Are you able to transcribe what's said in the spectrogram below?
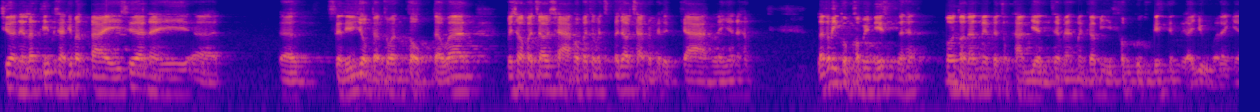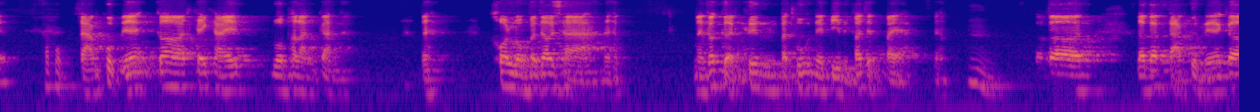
เชื่อในลัทธิประชาธิปไตยเชื่อในเอ่อเอ่อเสรีนิยมแบบตะวันตก แต่ว่าไม่ชอบพระเจ้าชาเพราะพระเจ้าพระเจ้าชาเป็นเผด็จการอะไรเงี้ยนะครับ แล้วก็มีกลุ่มคอมมิวนิสต์นะฮะเพราะตอนนั้นมันเป็นสงครามเย็นใช่ไหมมันก็มีกลุ่มคอมมิวนิสต์ยังเหลืออยู่อะไรเงี้ยครับผมสามกลุ่มเนี้ยก็คล้ายๆรวมพลังกันนะ โคนลงพระเจ้าชานะครับ มันก็เกิดขึ้นปะทุในปี1978นะครับอืมแล้วก็แล้วก็สามกลุ่มเนี้ยก็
